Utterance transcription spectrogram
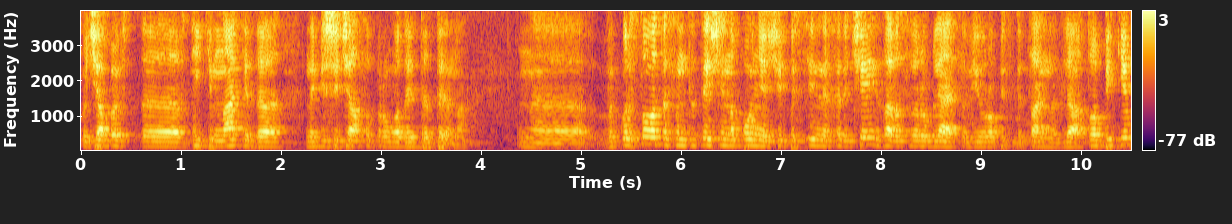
хоча б в, е, тій кімнаті, де найбільше часу проводить дитина. Е, Використовувати синтетичні наповнювачі постільних речей. Зараз виробляється в Європі спеціально для атопіків.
